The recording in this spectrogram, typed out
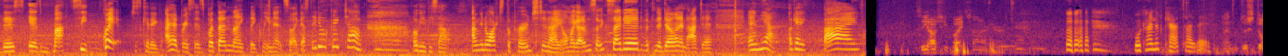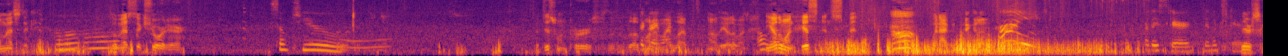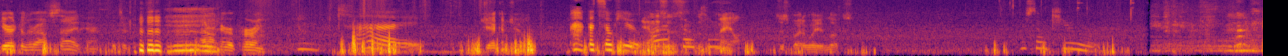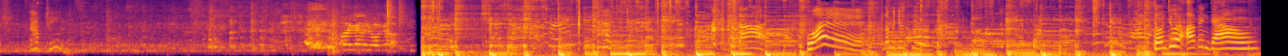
this is my secret. Just kidding. I had braces, but then like they clean it, so I guess they do a great job. Okay, peace out. I'm gonna watch The Purge tonight. Oh my god, I'm so excited with Nadone and Ate. And yeah, okay, bye. See how she bites? what kind of cats are they? Just domestic. Oh, Domestic short hair. so cute. But this one purrs. The, the, The one on my one? left. No, the other one. Oh, the other one hissed and spit when I would pick it up. Hi! Are they scared? They look scared. They're scared because they're outside here. They're, I don't hear a purring. Hi. Jack and Jill. That's so cute. And this Oh, is so the cute. male, just by the way it looks. You're so cute. Stop, James. Stop. What? Let me do it too. Don't do it up and down.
